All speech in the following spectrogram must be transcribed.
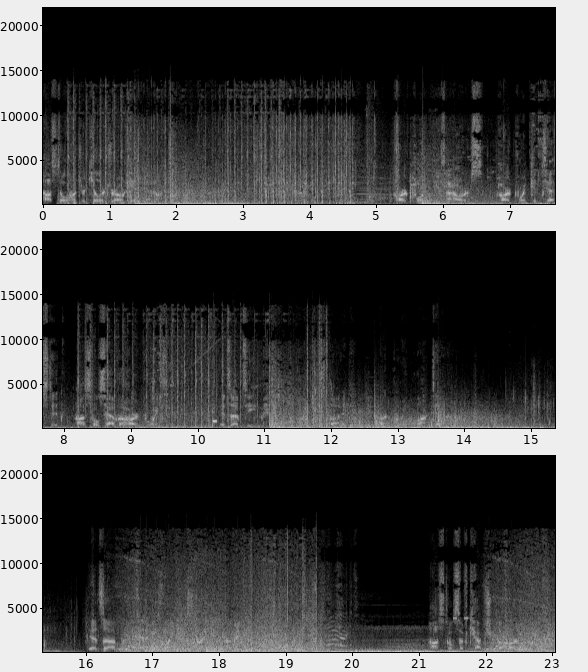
Hostile hunter-killer drone inbound. Hardpoint is ours. Hardpoint contested. Hostiles have the hardpoint. Heads up, team. Hardpoint spotted. Hardpoint locked down. Heads up. Enemy's lightning strike incoming. Hostiles have captured the hardpoint.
